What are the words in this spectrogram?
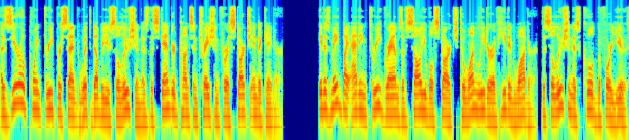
A 0.3% with W solution is the standard concentration for a starch indicator. It is made by adding 3 grams of soluble starch to 1 liter of heated water. The solution is cooled before use.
